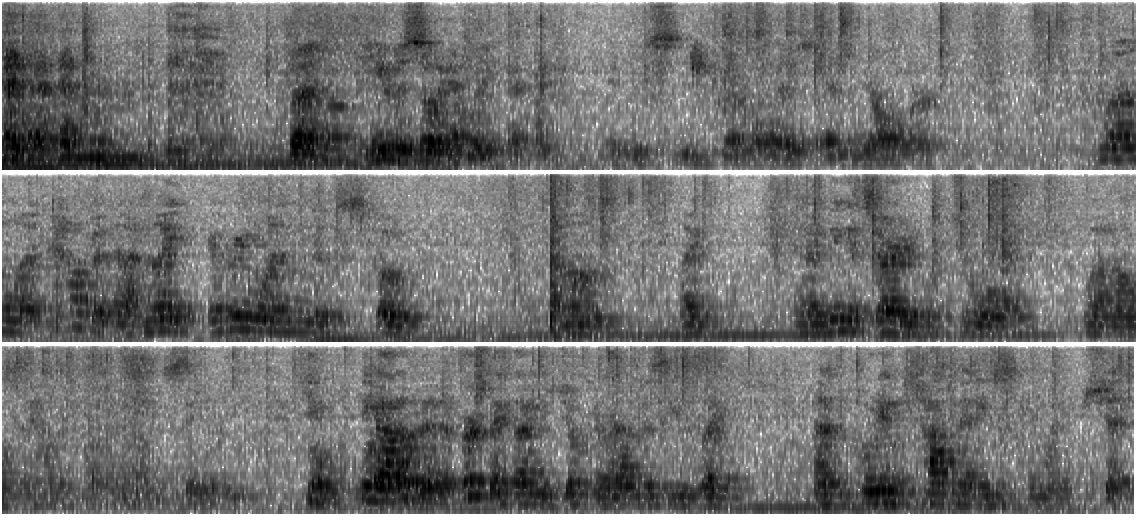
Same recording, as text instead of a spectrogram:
Yeah. But he was so heavily affected. It was incredible, as, as we all were. Well, what happened that night, everyone that spoke, um, like, and I think it started with Jewel, well, I'll say how he probably I don't say what he, he, he well, got up and at first I thought he was joking around because he was like, at the podium talking and he just came like, shit.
